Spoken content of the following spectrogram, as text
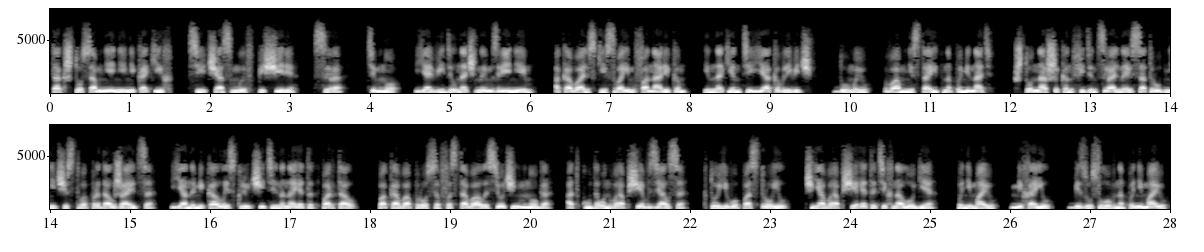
так что сомнений никаких. Сейчас мы в пещере. Сыро, темно. Я видел ночным зрением, а Ковальский своим фонариком. Иннокентий Яковлевич, думаю, вам не стоит напоминать, что наше конфиденциальное сотрудничество продолжается. Я намекал исключительно на этот портал. Пока вопросов оставалось очень много. Откуда он вообще взялся? Кто его построил? Чья вообще эта технология? Понимаю, Михаил, безусловно понимаю,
